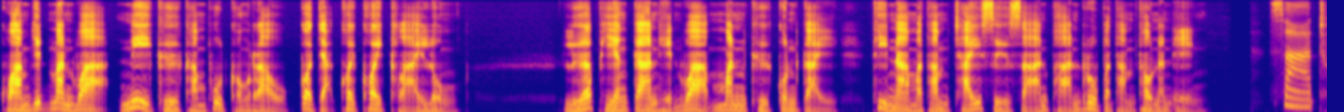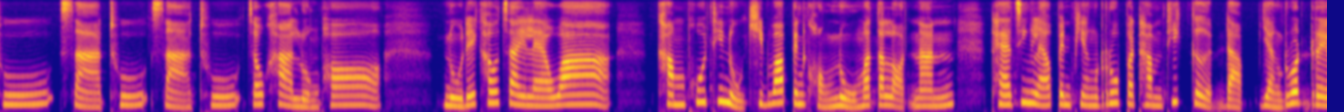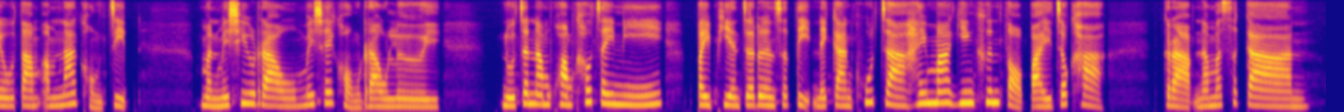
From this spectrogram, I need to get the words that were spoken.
ความยึดมั่นว่านี่คือคำพูดของเราก็จะค่อยๆคคลายลง เหลือเพียงการเห็นว่ามันคือกลไกที่นามธรรมใช้สื่อสารผ่านรูปธรรมเท่านั้นเอง สาธุ สาธุ สาธุ เจ้าค่ะหลวงพ่อ หนูได้เข้าใจแล้วว่าคำพูดที่หนูคิดว่าเป็นของหนูมาตลอดนั้น แท้จริงแล้วเป็นเพียงรูปธรรมที่เกิดดับอย่างรวดเร็วตามอำนาจของจิต มันไม่ใช่เราไม่ใช่ของเราเลย หนูจะนำความเข้าใจนี้ ไปเพียรเจริญสติในการพูดจาให้มากยิ่งขึ้นต่อไปเจ้าค่ะ กราบนมัสการ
